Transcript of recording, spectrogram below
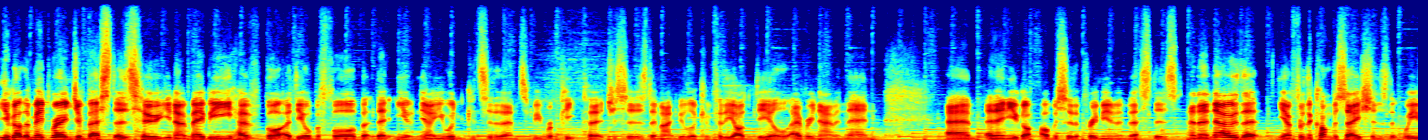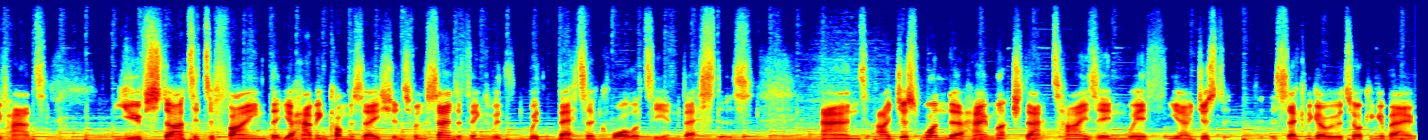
you've got the mid-range investors who, you know, maybe have bought a deal before, but that you, you know you wouldn't consider them to be repeat purchasers. They might be looking for the odd deal every now and then. Um, and then you've got obviously the premium investors. And I know that you know from the conversations that we've had, you've started to find that you're having conversations from the sound of things with with better quality investors. And I just wonder how much that ties in with you know just a second ago we were talking about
